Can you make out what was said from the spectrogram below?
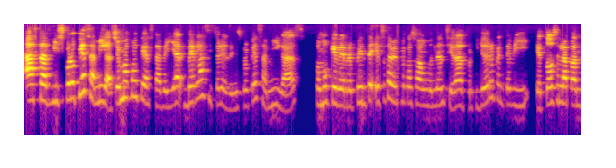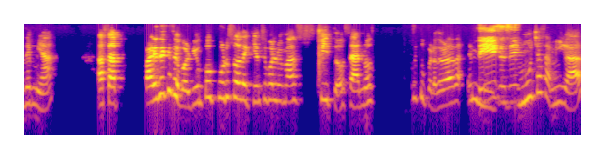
hasta mis propias amigas, yo me acuerdo que hasta veía, ver las historias de mis propias amigas, como que de repente, eso también me causaba una ansiedad, porque yo de repente vi que todos en la pandemia, hasta parece que se volvió un concurso de quién se vuelve más fit, o sea, no tú, pero de verdad, sí, sí, sí. muchas amigas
